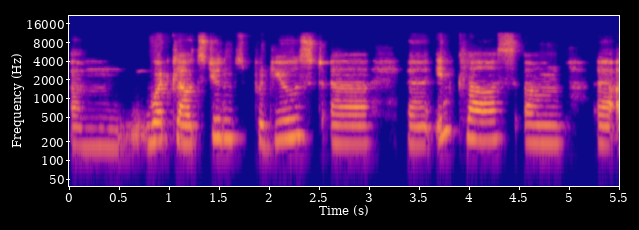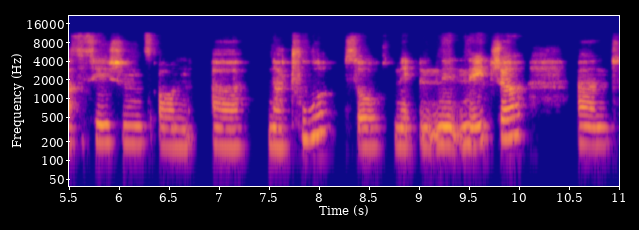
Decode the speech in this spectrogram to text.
um, word cloud students produced uh, uh, in class um, uh, associations on uh, Natur, so na nature, and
